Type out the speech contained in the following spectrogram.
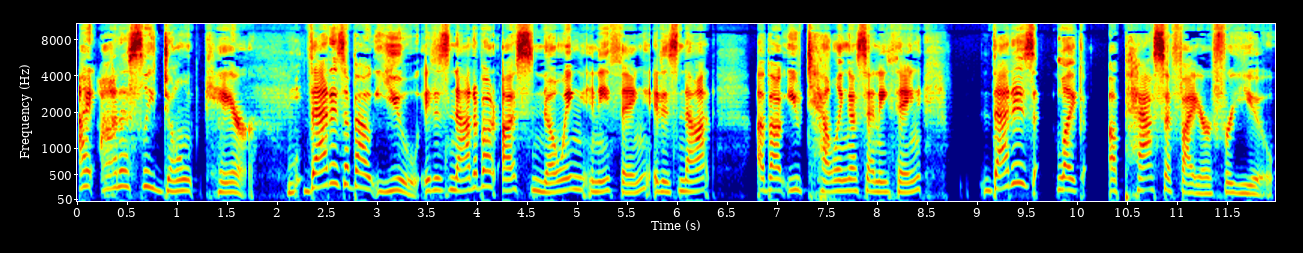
I honestly don't care. That is about you. It is not about us knowing anything. It is not about you telling us anything. That is like a pacifier for you,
